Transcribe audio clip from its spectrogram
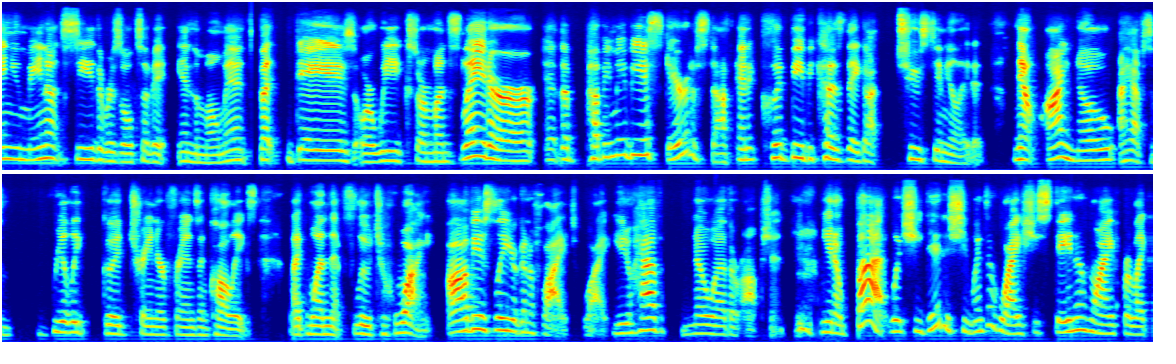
and you may not see the results of it in the moment, but days or weeks or months later, eh, the puppy may be scared of stuff. And it could be because they got too stimulated. Now, I know I have some really good trainer friends and colleagues, like one that flew to Hawaii. Obviously, you're going to fly to Hawaii. You have no other option, hmm. you know. But what she did is she went to Hawaii. She stayed in Hawaii for like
